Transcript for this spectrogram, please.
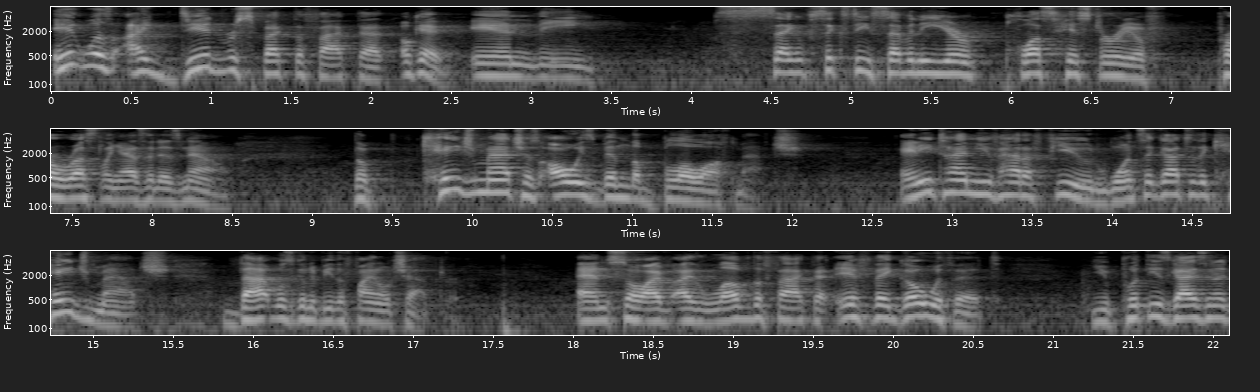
It was, I did respect the fact that, okay, in the se- 60, 70 year plus history of pro wrestling as it is now, the cage match has always been the blow off match. Anytime you've had a feud, once it got to the cage match, that was going to be the final chapter. And so I, I love the fact that if they go with it, you put these guys in a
